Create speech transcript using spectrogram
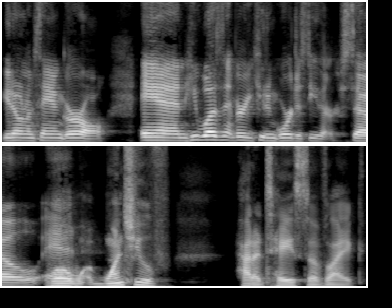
You know what I'm saying, girl. And he wasn't very cute and gorgeous either. So Well, w- once you've had a taste of like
